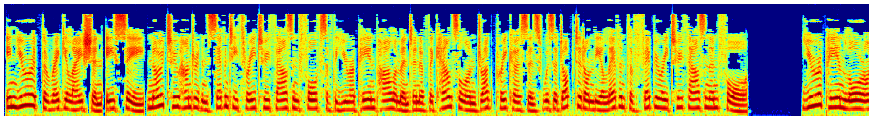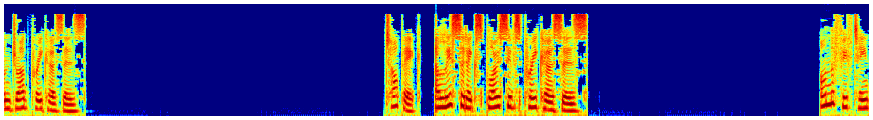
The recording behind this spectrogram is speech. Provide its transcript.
In Europe the regulation EC No 273-2004 of the European Parliament and of the Council on Drug Precursors was adopted on the 11th of February 2004. European law on drug precursors Topic: Illicit explosives precursors. On 15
